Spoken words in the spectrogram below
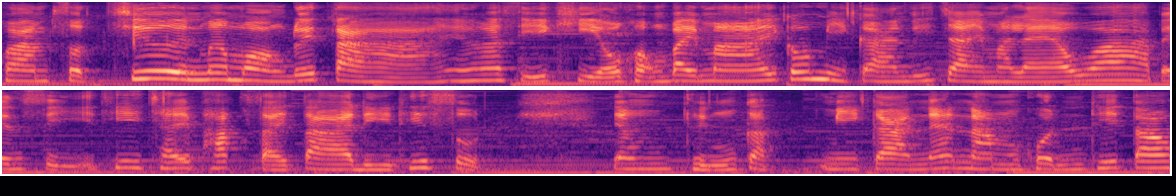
ความสดชื่นเมื่อมองด้วยตานะคะสีเขียวของใบไม้ก็มีการวิจัยมาแล้วว่าเป็นสีที่ใช้พักสายตาดีที่สุด ยังถึงกับมีการแนะนำคนที่ต้อง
